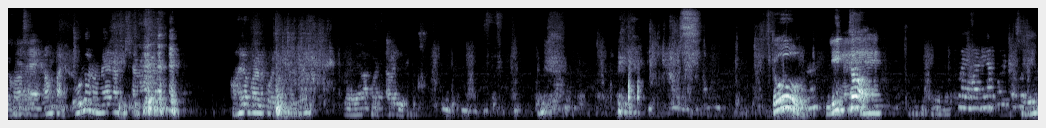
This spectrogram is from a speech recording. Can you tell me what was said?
Cuando se rompa el culo, no me da la pisa nada. Cógelo por el culo. Me veo la puerta abierta. ¿Tú? ¿Listo? Eh, Pues habría puesto Sí.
